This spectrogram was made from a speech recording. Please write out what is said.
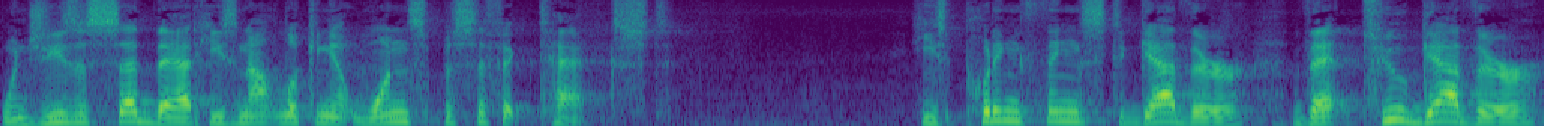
when Jesus said that, he's not looking at one specific text. He's putting things together that together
